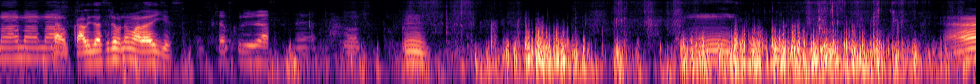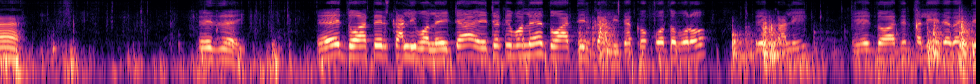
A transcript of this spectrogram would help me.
না না না। কালি যাচ্ছিল মানে মারাই গেছে। স্টপ করে রাখ। হ্যাঁ হুম। হুম। হ্যাঁ। এই যে এই দোয়াতের কালি বলে এটা এটাকে বলে দোয়াতের কালি। দেখো কত বড় এই কালি। এই দোয়াতের কালি এই জায়গাতে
